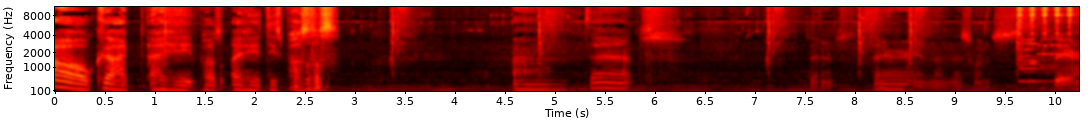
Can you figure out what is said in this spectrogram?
Oh god, I hate puzzle. I hate these puzzles. Um, that's that's there, and then this one's there.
